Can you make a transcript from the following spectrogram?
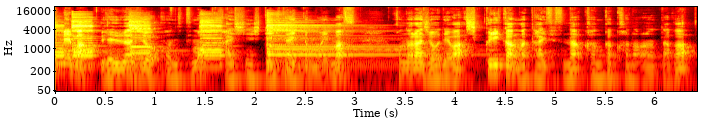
しめば売れるラジオ本日も配信していきたいと思います。このラジオではしっくり感が大切な感覚派のあなたが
